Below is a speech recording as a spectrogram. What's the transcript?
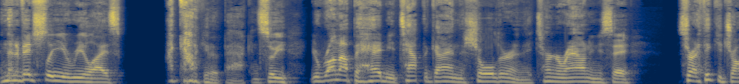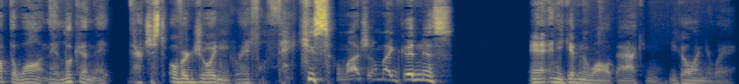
And then eventually you realize, I got to give it back. And so you, you run up ahead and you tap the guy on the shoulder and they turn around and you say, sir, I think you dropped the wallet. And they look at and they, they're just overjoyed and grateful. Thank you so much. Oh my goodness. And, and you give them the wallet back and you go on your way.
